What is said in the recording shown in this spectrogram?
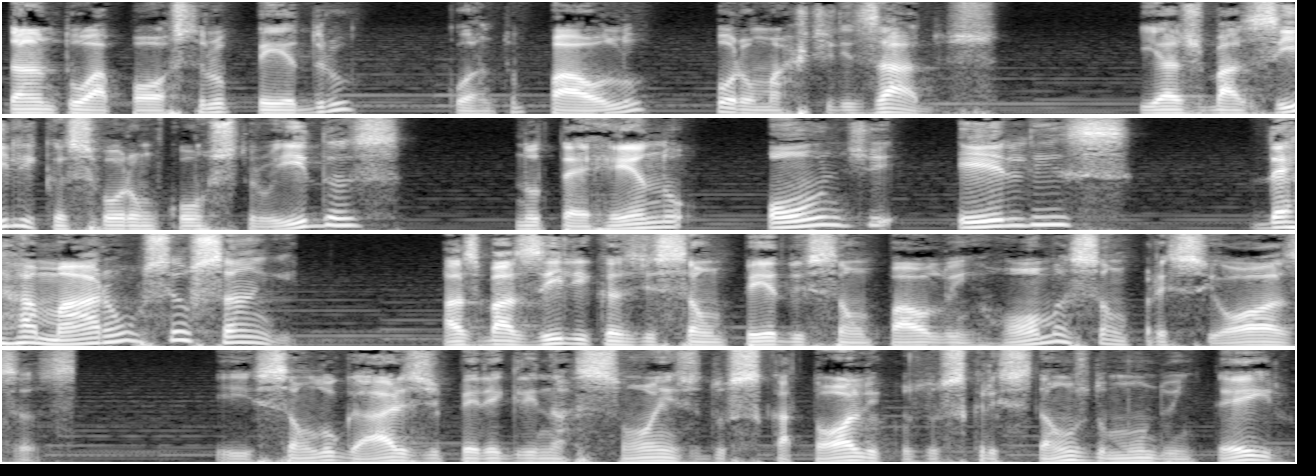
Tanto o apóstolo Pedro quanto Paulo foram martirizados e as basílicas foram construídas no terreno onde eles derramaram o seu sangue. As basílicas de São Pedro e São Paulo em Roma são preciosas e são lugares de peregrinações dos católicos, dos cristãos do mundo inteiro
